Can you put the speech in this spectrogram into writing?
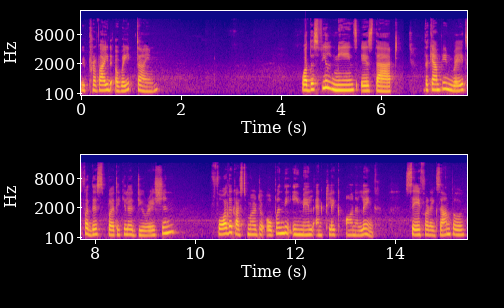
We provide a wait time. What this field means is that the campaign waits for this particular duration for the customer to open the email and click on a link. Say, for example,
